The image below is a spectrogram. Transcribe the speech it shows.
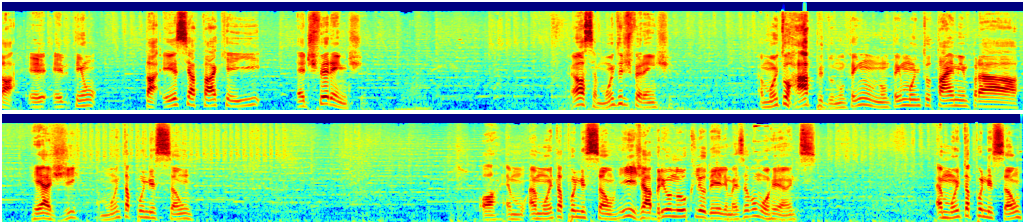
Tá, ele, ele tem um... Tá, esse ataque aí é diferente. Nossa, é muito diferente. É muito rápido, não tem, não tem muito timing pra reagir. É muita punição. Ó, é, é muita punição. Ih, já abriu o núcleo dele, mas eu vou morrer antes. É muita punição.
